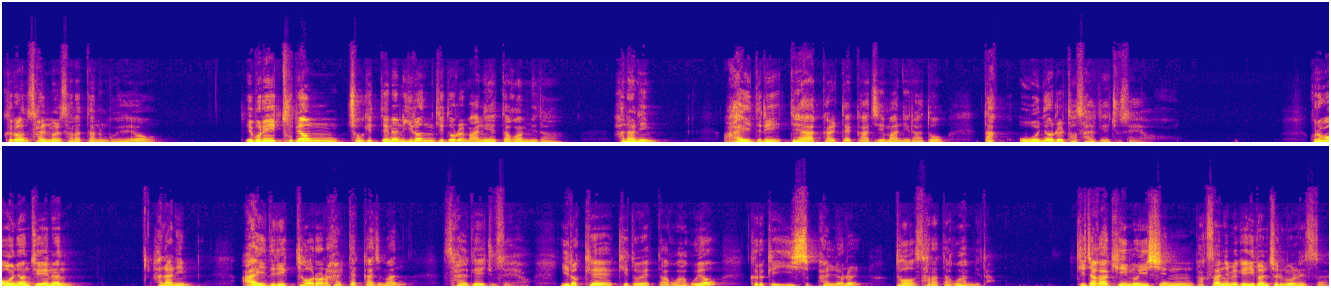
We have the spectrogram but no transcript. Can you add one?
그런 삶을 살았다는 거예요. 이분이 투병 초기 때는 이런 기도를 많이 했다고 합니다. 하나님, 아이들이 대학 갈 때까지만이라도 딱 5년을 더 살게 해주세요. 그리고 5년 뒤에는 하나님, 아이들이 결혼할 때까지만 살게 해주세요. 이렇게 기도했다고 하고요. 그렇게 28년을 더 살았다고 합니다. 기자가 김의신 박사님에게 이런 질문을 했어요.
